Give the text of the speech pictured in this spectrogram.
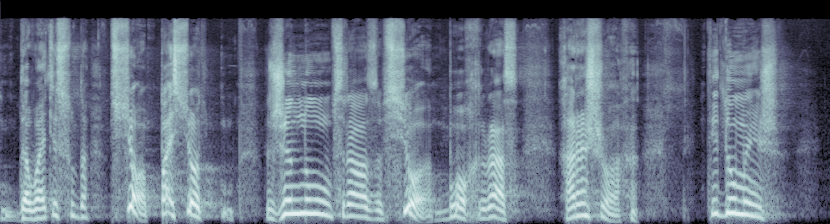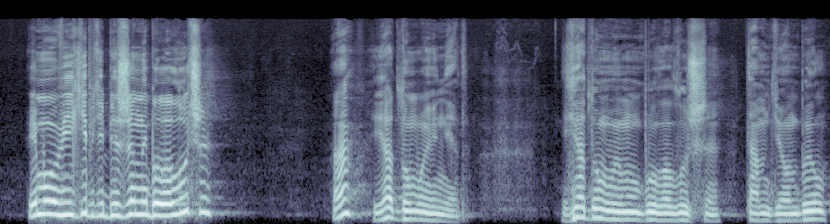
давайте сюда. Все, пасет жену сразу. Все, Бог раз. Хорошо. Ты думаешь, ему в Египте без жены было лучше? А? Я думаю, нет. Я думаю, ему было лучше там, где он был,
